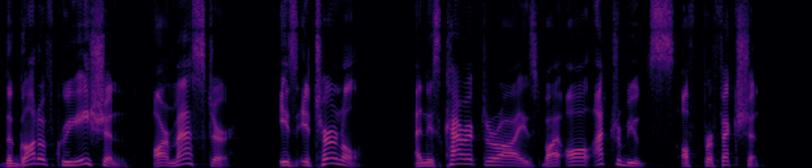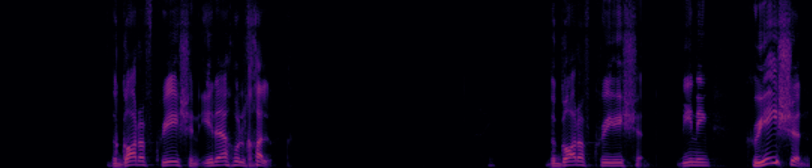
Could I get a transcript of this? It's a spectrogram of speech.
The God of creation, our master, is eternal and is characterized by all attributes of perfection. The God of creation, Ilahul Khalq. The God of creation, meaning creation.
